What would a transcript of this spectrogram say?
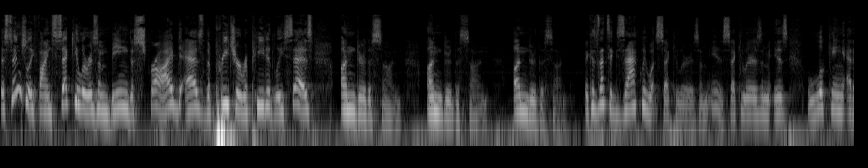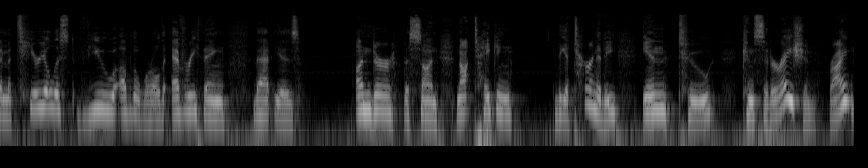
essentially find secularism being described as the preacher repeatedly says, under the sun, under the sun, under the sun. Because that's exactly what secularism is. Secularism is looking at a materialist view of the world, everything that is under the sun, not taking the eternity into consideration, right?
